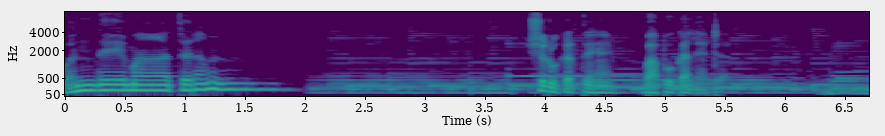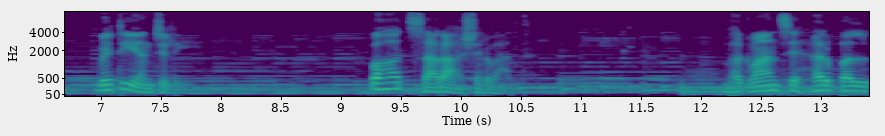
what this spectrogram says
वंदे मातरम। शुरू करते हैं बापू का लेटर बेटी अंजलि, बहुत सारा आशीर्वाद। भगवान से हर पल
